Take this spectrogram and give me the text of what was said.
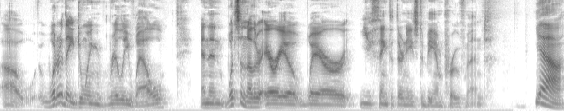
Uh, what are they doing really well? And then what's another area where you think that there needs to be improvement? Yeah.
